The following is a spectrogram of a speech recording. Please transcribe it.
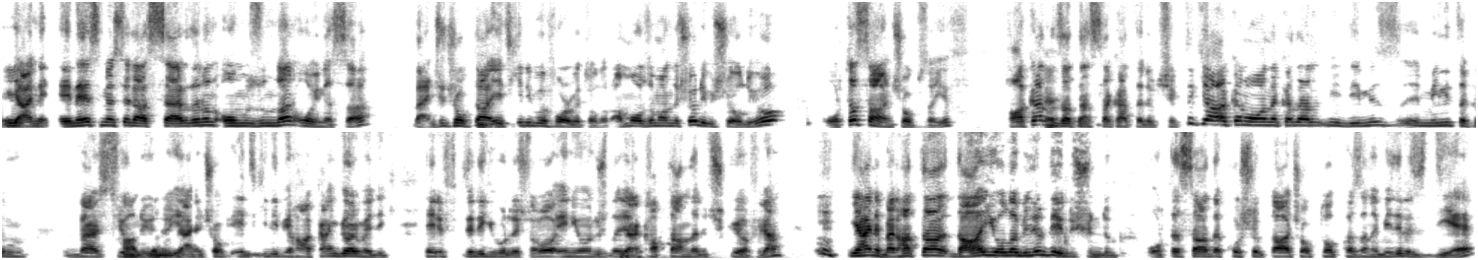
yani Enes mesela Serdar'ın omuzundan oynasa bence çok daha etkili bir forvet olur. Ama o zaman da şöyle bir şey oluyor. Orta sahan çok zayıf. Hakan da Evet. zaten sakatlanıp çıktı ki Hakan o ana kadar bildiğimiz e, milli takım versiyonuydu. Hakan'ın. Yani çok etkili bir Hakan görmedik. Herif dedi ki burada işte o en iyi oyuncular yani kaptanları çıkıyor filan. Yani ben hatta daha iyi olabilir diye düşündüm. Orta sahada koşup daha çok top kazanabiliriz diye.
